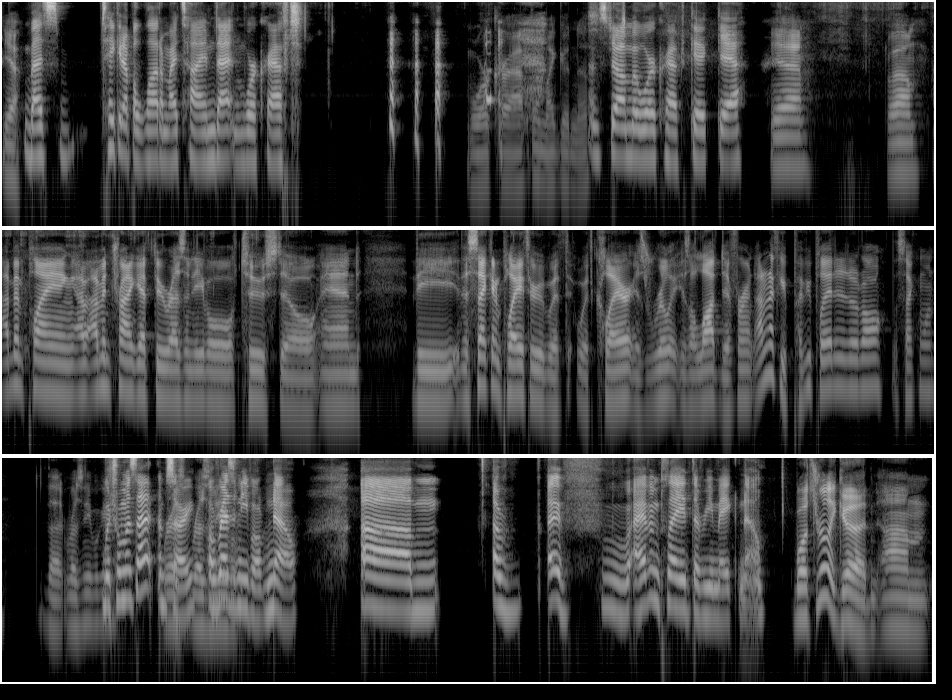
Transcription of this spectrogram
Yeah. That's taken up a lot of my time, that and Warcraft. Warcraft. Oh my goodness. I'm still on my Warcraft kick, yeah. Yeah. Well, I've been playing. I've been trying to get through Resident Evil 2 still, and the the second playthrough with with Claire is really is a lot different. I don't know if you have you played it at all. The second one, that Resident Evil game. Which one was that? I'm Res- sorry. Resident oh, Resident Evil. No. Um a, a- I haven't played the remake, no. Well, it's really good. Um,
